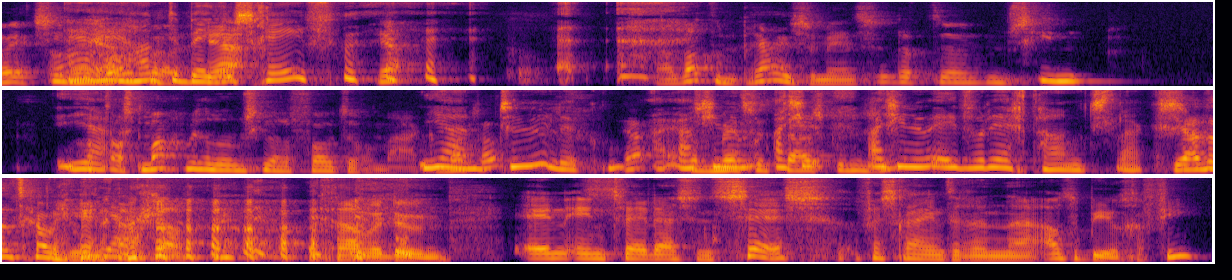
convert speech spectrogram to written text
oh ja, ik zie Hij het hangt een beetje Ja. scheef. Ja. Nou, wat een prijzen, mensen. Dat, eh, misschien, ja, als het mag, willen we er misschien wel een foto van maken. ja natuurlijk. Ja, als, je als, als hem even recht hangt straks. Ja, dat gaan we doen. Ja. dat gaan we doen. En in 2006 verschijnt er een eh, autobiografie.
